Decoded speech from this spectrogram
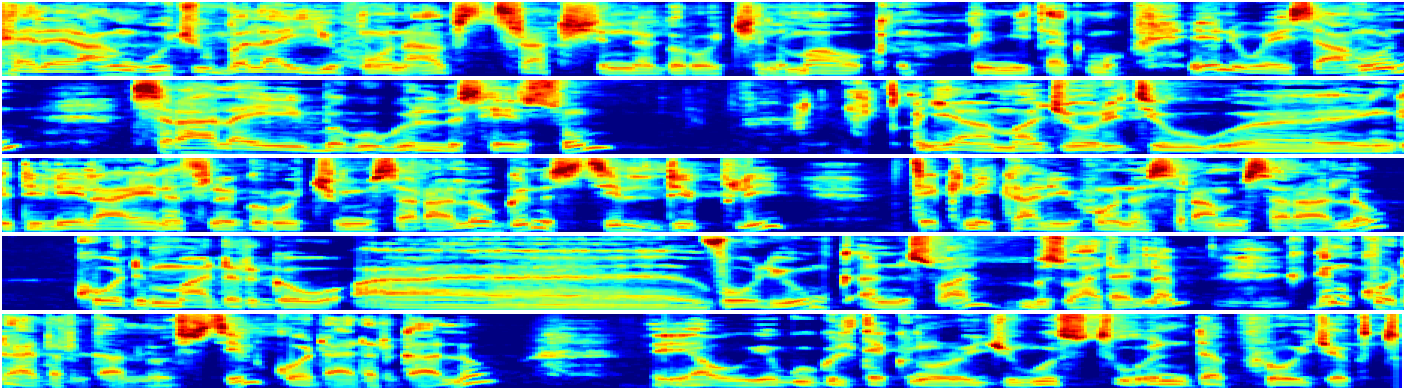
ከ language ኡ በላይ የሆነ abstraction ነገሮችን ማወቅ ነው የሚጠቅመው። anyways አሁን ስራ ላይ በጉግል sense ኡም ያ majority ው እንግዲህ ሌላ አይነት ነገሮች የምሰራለው ግን still deeply technical የሆነ ስራ የምሰራለው ኮድ የማደርገው volume ቀንሷል። ብዙ አይደለም። ግን ኮድ አደርጋለሁ still code አደርጋለሁ። ያው የጉግል ቴክኖሎጂ ውስጡ እንደ ፕሮጀክቱ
